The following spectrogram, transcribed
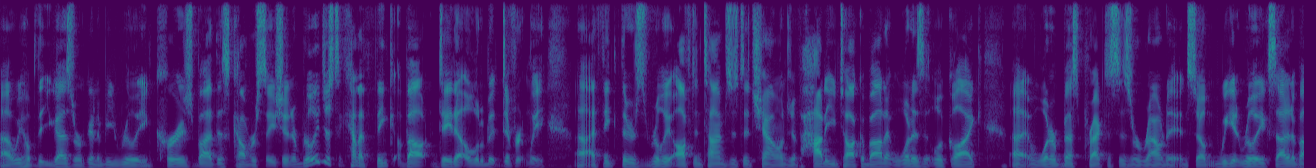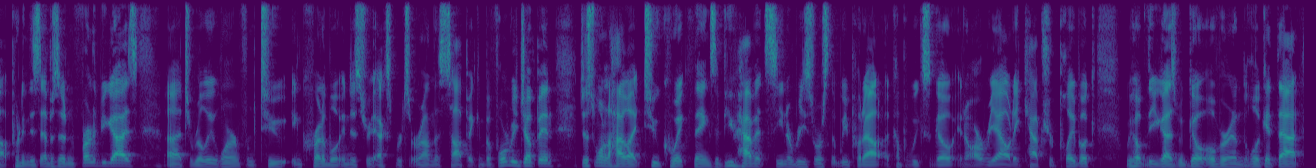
Uh, we hope that you guys are going to be really encouraged by this conversation and really just to kind of think about data a little bit differently. Uh, I think there's really oftentimes just a challenge of how do you talk about it? What does it look like? Uh, and what are best practices around it? And so we get really excited about putting this episode in front of you guys uh, to really learn from two incredible industry experts around this topic. And before we jump in, just want to highlight two quick things. If you haven't seen a resource that we put out a couple weeks ago in our reality capture playbook, we hope that you guys would go over and look at that.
